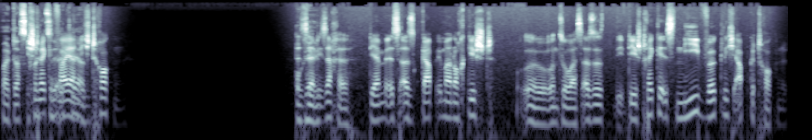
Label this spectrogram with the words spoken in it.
Weil das die Strecke war ja nicht trocken. Das okay. ist ja die Sache. Die haben es, also gab immer noch Gischt äh, und sowas. Also die, die Strecke ist nie wirklich abgetrocknet.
